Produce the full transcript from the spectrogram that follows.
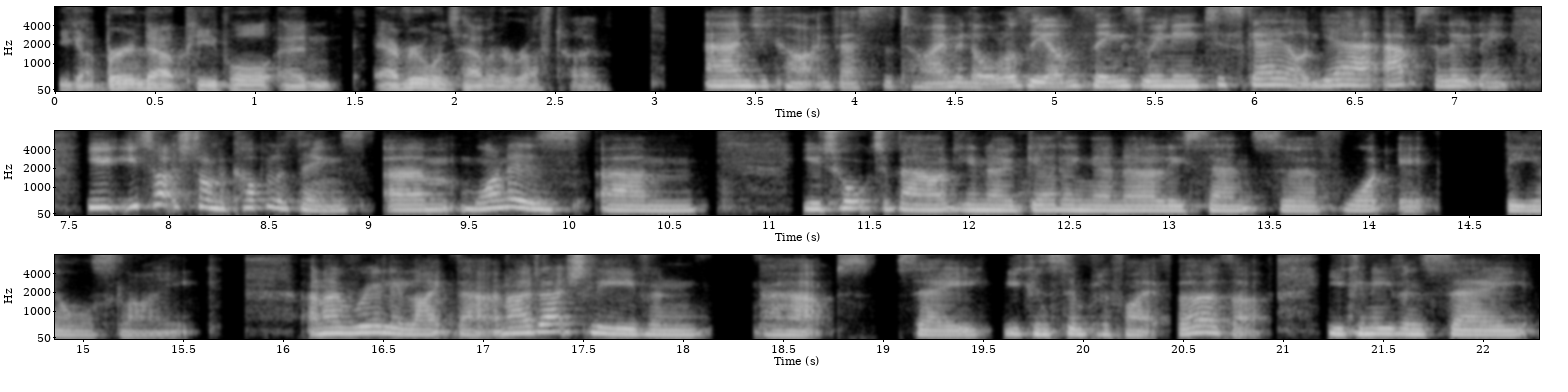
you got burned out people and everyone's having a rough time and you can't invest the time in all of the other things we need to scale. Yeah, absolutely. You you touched on a couple of things. Um, one is um, you talked about you know getting an early sense of what it feels like, and I really like that. And I'd actually even perhaps say you can simplify it further. You can even say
